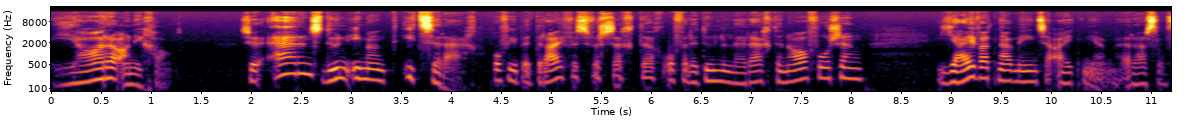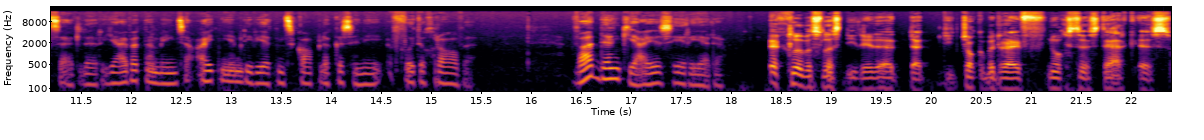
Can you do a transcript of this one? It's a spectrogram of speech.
jare aan die gang. So eers doen iemand iets reg of die bedryf is versigtig of hulle doen hulle regte navorsing jy wat nou mense uitneem, Russell Sadler, jy wat nou mense uitneem, die wetenskaplikes en die fotograwe. Wat dink jy is die rede? Ek glo beslis die rede dat die chokkebedryf nog so sterk is,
